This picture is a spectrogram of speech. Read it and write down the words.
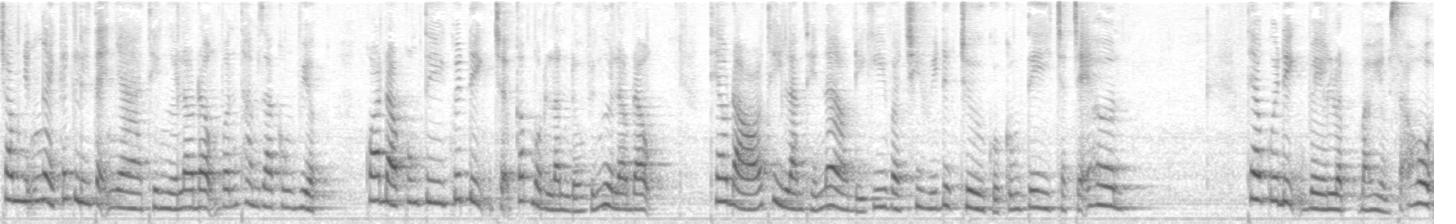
Trong những ngày cách ly tại nhà thì người lao động vẫn tham gia công việc. Qua đó công ty quyết định trợ cấp một lần đối với người lao động. Theo đó thì làm thế nào để ghi vào chi phí được trừ của công ty chặt chẽ hơn? Theo quy định về luật bảo hiểm xã hội,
